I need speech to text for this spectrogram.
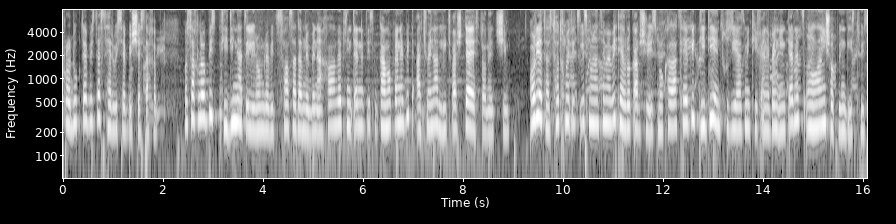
პროდუქტების და სერვისების შესახებ. მოსახლეობის დიდი ნაწილი, რომლებიც სალსადამნებენ ახალამებს ინტერნეტის გამოყენებით, აჩვენა ლიტვაში და ესტონეთში. 2014 წლის მონაცემებით ევროკავშირის მოქალაქეები დიდი ენთუზიაზმით იყენებენ ინტერნეტს ონლაინ შოპინგისთვის.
